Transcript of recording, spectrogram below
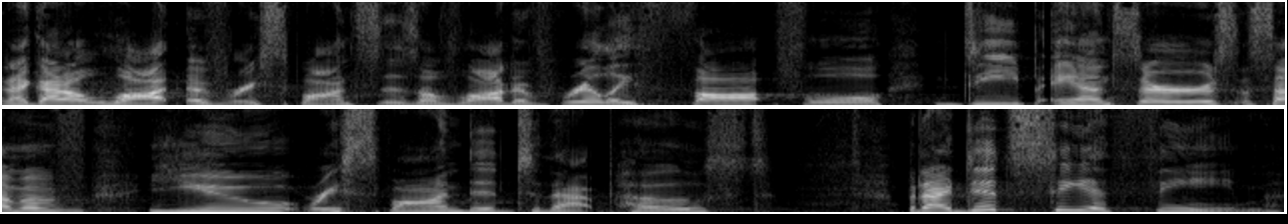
And I got a lot of responses, a lot of really thoughtful, deep answers. Some of you responded to that post. But I did see a theme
